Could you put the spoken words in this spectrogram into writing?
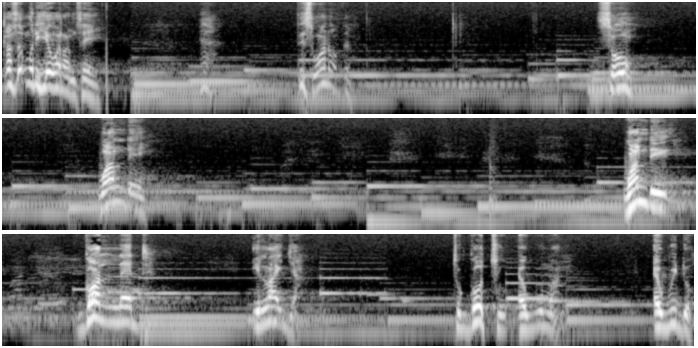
Can somebody hear what I'm saying? Yeah. This is one of them. So One day, one day, God led Elijah to go to a woman, a widow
